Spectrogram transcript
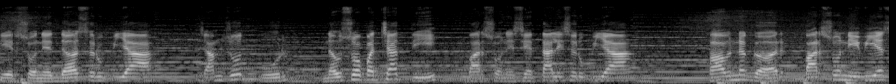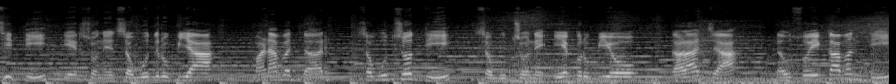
તેરસો ને દસ રૂપિયા. જામજોધપુર, નવસો પચાસથી બારસો ને સેતાલીસ રૂપિયા. ભાવનગર બારસો નેવ્યાસી થી તેરસો ને ચૌદ રૂપિયા. માણાવદર ચૌદસો થી ચૌદસો ને એક રૂપિયો. તળાજા, નવસો એકાવનથી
